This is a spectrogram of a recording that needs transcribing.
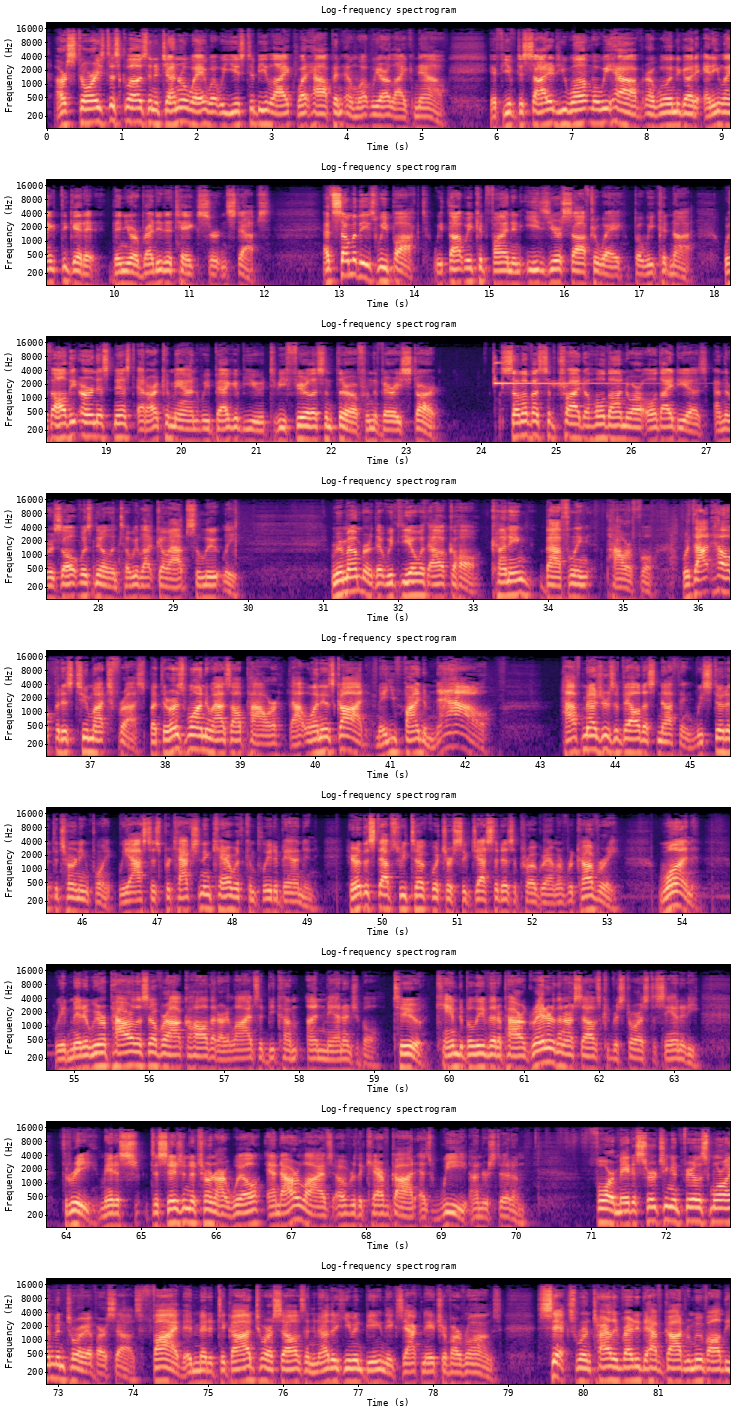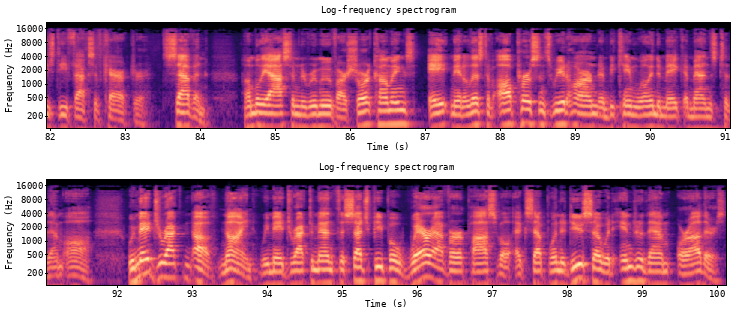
Our stories disclose in a general way what we used to be like, what happened, and what we are like now. If you've decided you want what we have and are willing to go to any length to get it, then you are ready to take certain steps. At some of these, we balked. We thought we could find an easier, softer way, but we could not. With all the earnestness at our command, we beg of you to be fearless and thorough from the very start. Some of us have tried to hold on to our old ideas, and the result was nil until we let go absolutely. Remember that we deal with alcohol, cunning, baffling, powerful. Without help, it is too much for us. But there is one who has all power. That one is God. May you find him now. Half measures availed us nothing. We stood at the turning point. We asked his protection and care with complete abandon. Here are the steps we took, which are suggested as a program of recovery. One, we admitted we were powerless over alcohol, that our lives had become unmanageable. Two, came to believe that a power greater than ourselves could restore us to sanity. Three, made a decision to turn our will and our lives over to the care of God as we understood Him. Four, made a searching and fearless moral inventory of ourselves. Five, admitted to God, to ourselves, and another human being the exact nature of our wrongs. Six, we're entirely ready to have God remove all these defects of character. Seven, humbly asked Him to remove our shortcomings. Eight, made a list of all persons we had harmed and became willing to make amends to them all. We made direct, oh, nine, we made direct amends to such people wherever possible, except when to do so would injure them or others.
